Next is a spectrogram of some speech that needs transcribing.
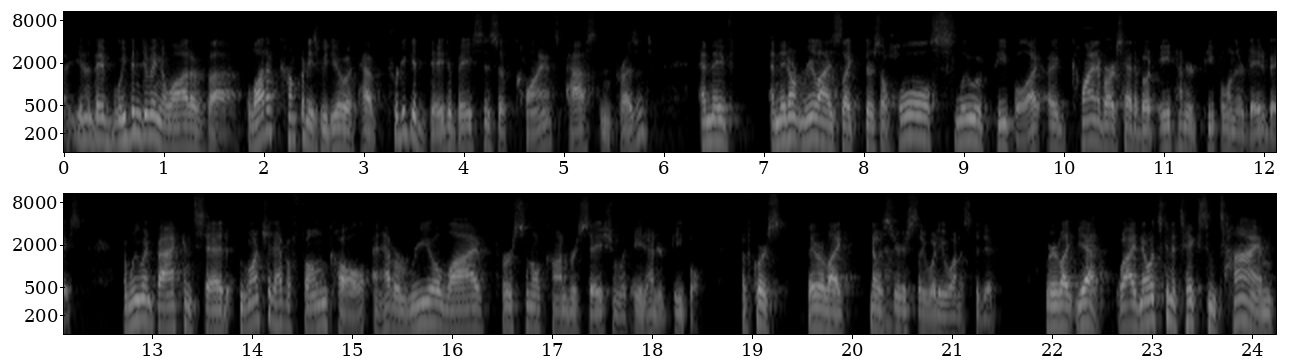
Uh, you know they've, we've been doing a lot of uh, a lot of companies we deal with have pretty good databases of clients past and present and they've and they don't realize like there's a whole slew of people I, a client of ours had about 800 people in their database and we went back and said we want you to have a phone call and have a real live personal conversation with 800 people of course they were like no seriously what do you want us to do we are like, yeah, well, I know it's going to take some time,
